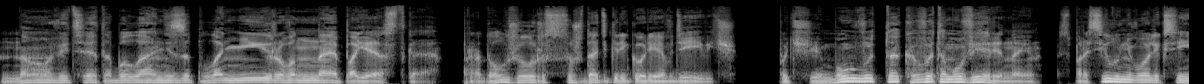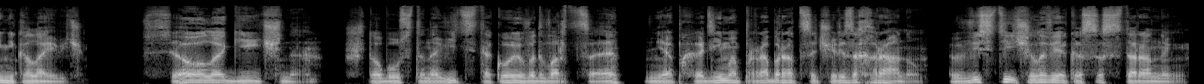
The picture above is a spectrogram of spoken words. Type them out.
Но ведь это была незапланированная поездка, продолжил рассуждать Григорий Авдеевич. «Почему вы так в этом уверены?» — спросил у него Алексей Николаевич. «Все логично. Чтобы установить такое во дворце, необходимо пробраться через охрану. ввести человека со стороны.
